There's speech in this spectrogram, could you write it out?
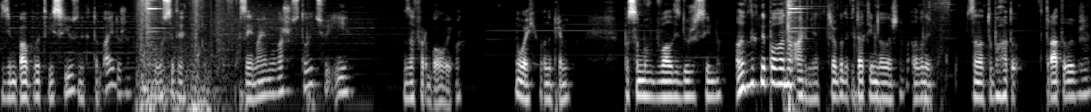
Зімбабве твій союзник, то байдуже. Голосити. Займаємо вашу столицю і зафарбовуємо. Ой, вони прям посамовбивались дуже сильно. Але в них непогана армія, треба віддати їм належне. Але вони занадто багато втратили вже.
